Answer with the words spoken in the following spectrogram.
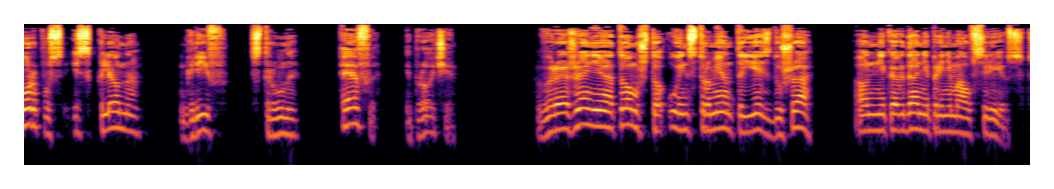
Корпус из клена, гриф, струны, эфы и прочее. Выражение о том, что у инструмента есть душа, он никогда не принимал всерьез.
